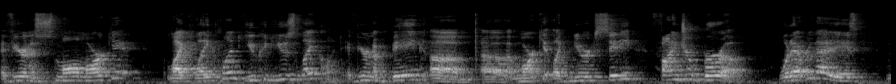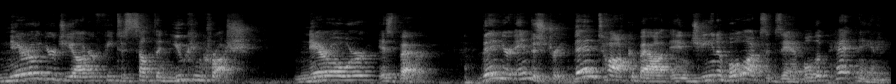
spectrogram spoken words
If you're in a small market like Lakeland, you could use Lakeland. If you're in a big um, uh, market like New York City, find your borough. Whatever that is, narrow your geography to something you can crush. Narrower is better. Then your industry. Then talk about, in Gina Bullock's example, the pet nanny.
